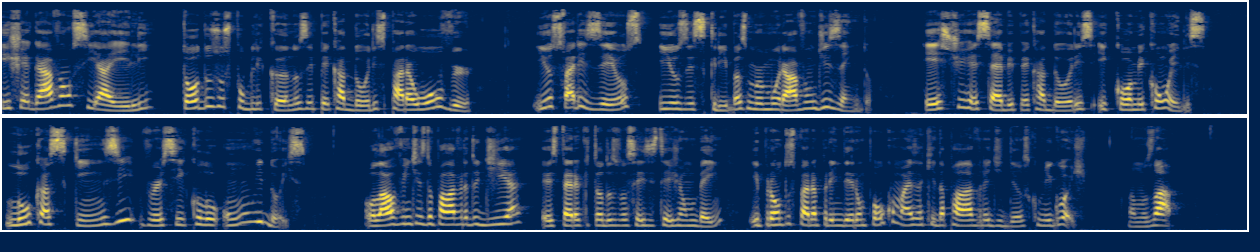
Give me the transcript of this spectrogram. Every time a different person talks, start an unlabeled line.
E chegavam-se a ele todos os publicanos e pecadores para o ouvir. E os fariseus e os escribas murmuravam, dizendo: Este recebe pecadores e come com eles. Lucas 15, versículo 1 e 2. Olá, ouvintes do Palavra do Dia. Eu espero que todos vocês estejam bem e prontos para aprender um pouco mais aqui da Palavra de Deus comigo hoje. Vamos lá?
